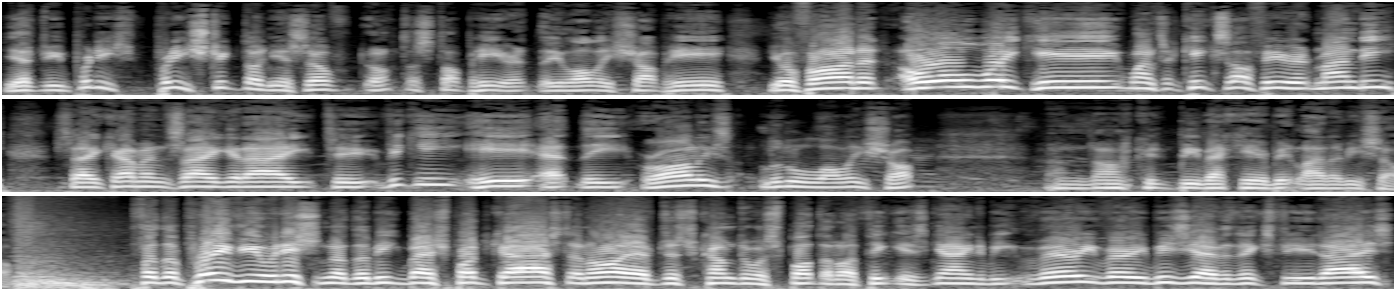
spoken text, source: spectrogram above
you have to be pretty, pretty strict on yourself not to stop here at the lolly shop here. You'll find it all week here once it kicks off here at Mundi. So come and say good day to Vicky here at the Riley's Little Lolly Shop, and I could be back here a bit later myself for the preview edition of the Big Bash podcast, and I have just come to a spot that I think is going to be very, very busy over the next few days.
